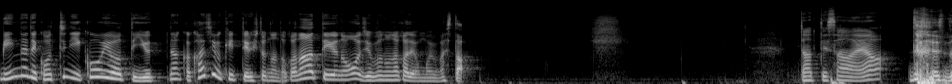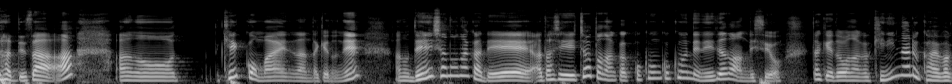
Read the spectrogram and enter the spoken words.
みんなでこっちに行こうよっていうなんか舵を切ってる人なのかなっていうのを自分の中で思いました。だってさや だってさあの結構前なんだけどね。あの電車の中で私ちょっとなんかコクンコクンで寝てたんですよ。だけどなんか気になる会話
